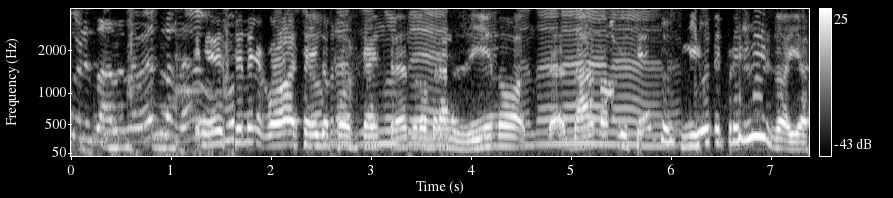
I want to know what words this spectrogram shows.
gurizada. Não entra não. Esse negócio aí do povo ficar no entrando no. Brasil no- dá dá 900 mil de prejuízo aí, ó.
